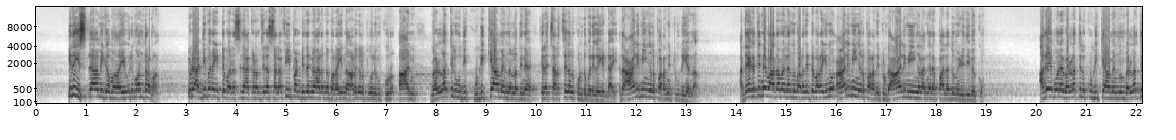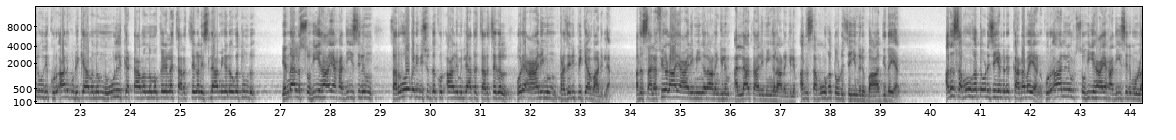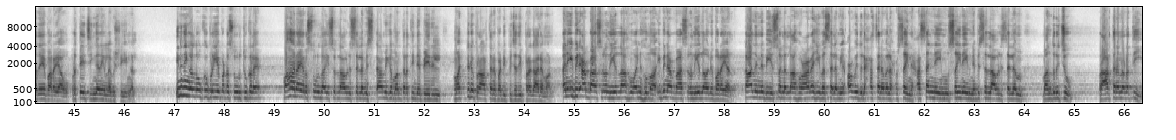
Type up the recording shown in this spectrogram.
ഇത് ഇസ്ലാമികമായ ഒരു മന്ത്രമാണ്. ഇവിടെ അടിവരയിട്ട് മനസ്സിലാക്കണം ചില സലഫി പണ്ഡിതന്മാരെന്ന് പറയുന്ന ആളുകൾ പോലും ഖുർആൻ വെള്ളത്തിലൂതി കുടിക്കാമെന്നുള്ളതിന് ചില ചർച്ചകൾ കൊണ്ടുവരികയുണ്ടായി. അത് ആലിമീങ്ങൾ പറഞ്ഞിട്ടുണ്ട് എന്നാണ്. അദ്ദേഹത്തിന്റെ വാദമല്ലെന്ന് പറഞ്ഞിട്ട് പറയുന്നു. ആലിമീങ്ങൾ പറഞ്ഞിട്ടുണ്ട്. ആലിമീങ്ങൾ അങ്ങനെ പലതും എഴുതി വെക്കും. അതേപോലെ വെള്ളത്തിൽ കുടിക്കാമെന്നും വെള്ളത്തിൽ ഊതി ഖുർആൻ കുടിക്കാമെന്നും നൂലിൽ കെട്ടാമെന്നും ഒക്കെയുള്ള ചർച്ചകൾ ഇസ്ലാമിക ലോകത്തുണ്ട്. എന്നാൽ സ്വഹീഹായ ഹദീസിലും സർവോപരി വിശുദ്ധ ഖുർആാനും ഇല്ലാത്ത ചർച്ചകൾ ഒരു ആലിമും പ്രചരിപ്പിക്കാൻ പാടില്ല. അത് സലഫികളായ ആലിമീങ്ങളാണെങ്കിലും അല്ലാത്ത ആലിമീങ്ങളാണെങ്കിലും അത് സമൂഹത്തോട് ചെയ്യുന്നൊരു ബാധ്യതയാണ്. അത് സമൂഹത്തോട് ചെയ്യേണ്ട ഒരു കടമയാണ്. ഖുർആാനിലും സ്വഹീഹായ ഹദീസിലും ഉള്ളതേ പറയാവൂ. പ്രത്യേകിച്ച് ഇങ്ങനെയുള്ള വിഷയങ്ങൾ. ഇനി നിങ്ങൾ നോക്കൂ പ്രിയപ്പെട്ട സുഹൃത്തുക്കളെ മഹാനായ റസൂൽ അലൈഹി വസല്ലം ഇസ്ലാമിക മന്ത്രത്തിന്റെ പേരിൽ മറ്റൊരു പ്രാർത്ഥന പഠിപ്പിച്ചത് ഇപ്രകാരമാണ്. അനി ഇബിൻ അബ്ബാസ് റളിയല്ലാഹു ഇബിൻ അബ്ബാസ് റളിയല്ലാഹു പറയാണ് നബി അലൈഹി ഹസന വൽ ഹുസൈൻ നബി അലൈഹി വസല്ലം മന്ത്രിച്ചു. പ്രാർത്ഥന നടത്തി.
